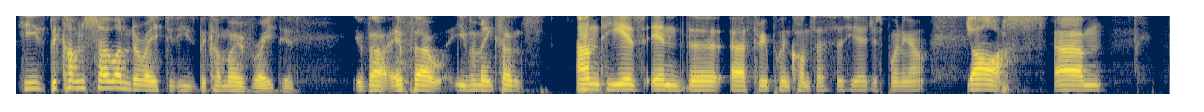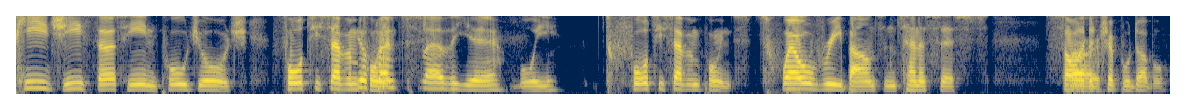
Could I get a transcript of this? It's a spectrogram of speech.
he's become so underrated. He's become overrated. If that if that even makes sense. and he is in the uh, three point contest this year, just pointing out. Yes. Um, PG 13, Paul George, 47 Your points. player of the year, boy. 47 points, 12 rebounds, and 10 assists. Solid Bro. triple double.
